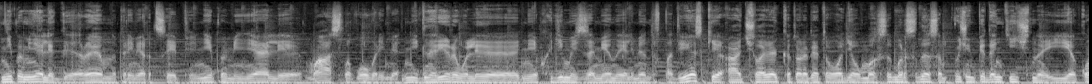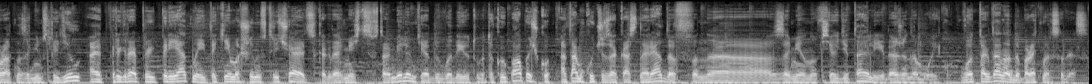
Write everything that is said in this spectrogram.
не поменяли ГРМ, например, цепь, не поменяли масло вовремя, не игнорировали ли необходимость замены элементов подвески, а человек, который до этого владел Мерседесом, очень педантично и аккуратно за ним следил, а это приятно, и такие машины встречаются, когда вместе с автомобилем тебе выдают вот такую папочку, а там куча заказ нарядов на замену всех деталей и даже на мойку. Вот тогда надо брать Мерседес.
